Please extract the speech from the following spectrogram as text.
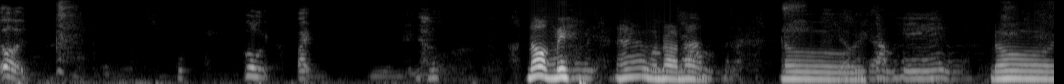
เออกูไปน้องนี่อ้าวบ่นอนน้องโดเดี๋ยวยจำแห้งโดย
